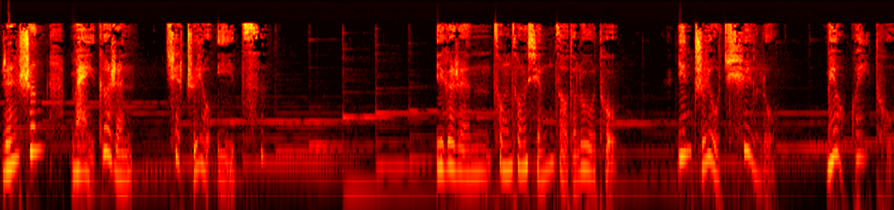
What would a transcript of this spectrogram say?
人生每个人却只有一次。一个人匆匆行走的路途，因只有去路，没有归途，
